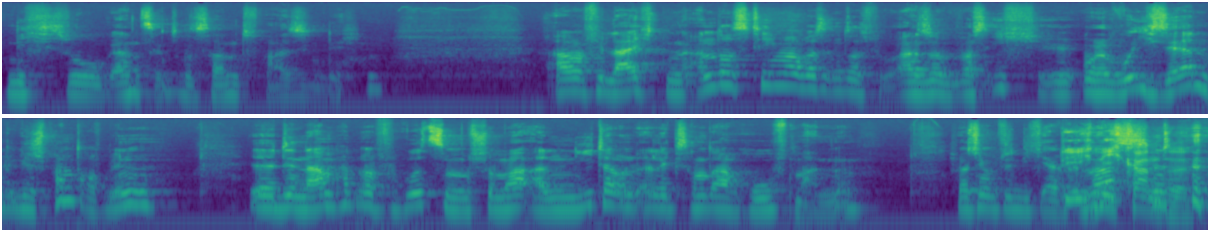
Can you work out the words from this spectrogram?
nicht so ganz interessant, weiß ich nicht. Aber vielleicht ein anderes Thema, was interessant, also was ich, oder wo ich sehr gespannt drauf bin, äh, den Namen hat man vor kurzem schon mal Anita und Alexandra Hofmann. Ne? Ich weiß nicht, ob du dich erinnerst. Die ich nicht kannte.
